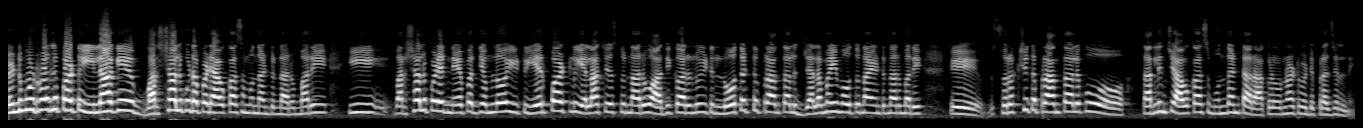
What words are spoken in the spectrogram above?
రెండు మూడు రోజుల పాటు ఇలాగే వర్షాలు కూడా పడే అవకాశం ఉందంటున్నారు. మరి ఈ వర్షాలు పడే నేపథ్యంలో ఇటు ఏర్పాట్లు ఎలా చేస్తున్నారు? అధికారులు ఇటు లోతట్టు ప్రాంతాలు జలమయం అవుతున్నాయి అంటున్నారు మరి ఈ సురక్షిత ప్రాంతాలకు తరలించే అవకాశం ఉందంటారు? అక్కడ ఉన్నటువంటి ప్రజల్ని.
